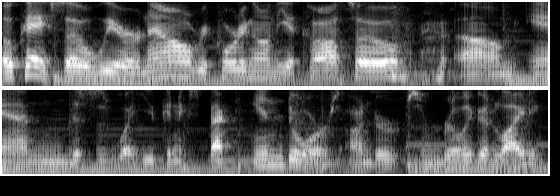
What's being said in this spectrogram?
Okay, so we are now recording on the Akaso, um, and this is what you can expect indoors under some really good lighting.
